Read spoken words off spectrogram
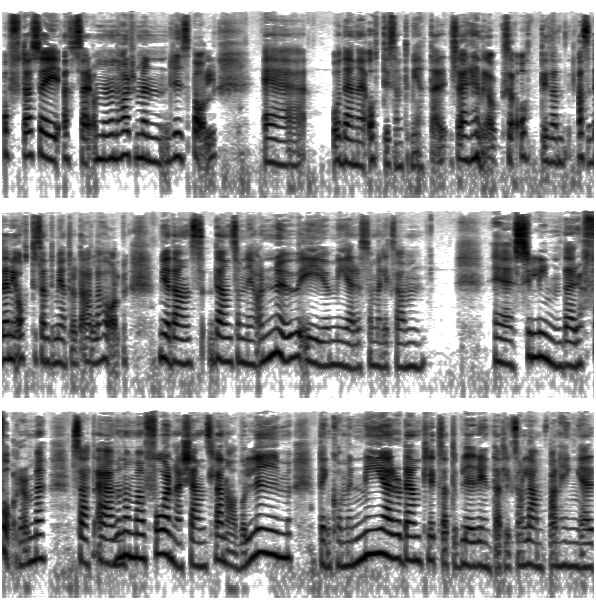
ofta så är alltså så här, om man har som en risboll eh, och den är 80 centimeter så är den också 80, alltså den är 80 centimeter åt alla håll. Medan den som ni har nu är ju mer som en liksom eh, cylinderform. Så att även om man får den här känslan av volym, den kommer ner ordentligt så att det blir inte att liksom lampan hänger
